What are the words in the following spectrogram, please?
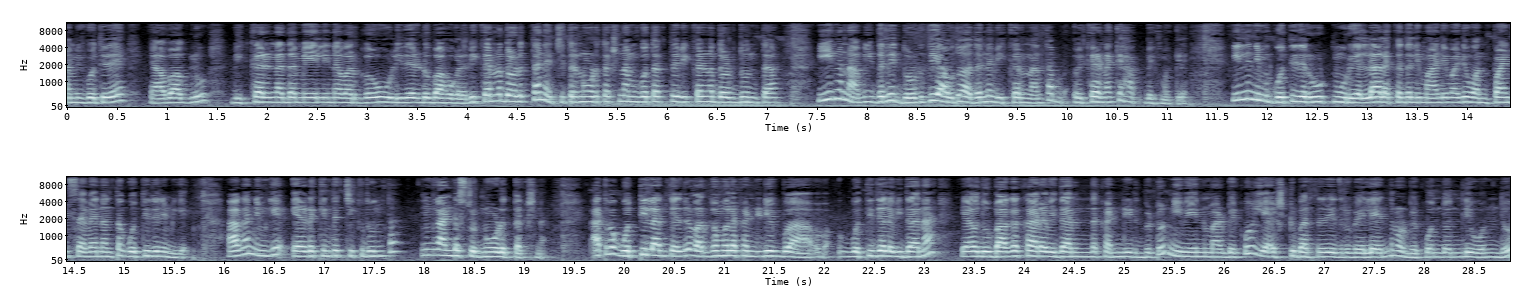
ನಮಗೆ ಗೊತ್ತಿದೆ, ಯಾವಾಗಲೂ ವಿಕರ್ಣದ ಮೇಲಿನ ವರ್ಗವು ಉಳಿದೆರಡು ಬಾಹುಗಳ. ವಿಕರ್ಣ ದೊಡ್ಡದು ತಾನೆ? ಚಿತ್ರ ನೋಡಿದ ತಕ್ಷಣ ನಮ್ಗೆ ಗೊತ್ತಾಗ್ತದೆ ವಿಕರ್ಣ ದೊಡ್ಡದು ಅಂತ. ಈಗ ನಾವು ಇದರಲ್ಲಿ ದೊಡ್ಡದು ಯಾವುದು ಅದನ್ನು ವಿಕರ್ಣ ಅಂತ ವಿಕರ್ಣಕ್ಕೆ ಹಾಕ್ಬೇಕು ಮಕ್ಕಳೇ ಇಲ್ಲಿ ನಿಮ್ಗೆ ಗೊತ್ತಿದೆ ರೂಟ್ ಮೂರು, ಎಲ್ಲ ಲೆಕ್ಕದಲ್ಲಿ ಮಾಡಿ ಮಾಡಿ ಒನ್ ಪಾಯಿಂಟ್ ಸೆವೆನ್ ಅಂತ ಗೊತ್ತಿದೆ ನಿಮಗೆ. ಆಗ ನಿಮಗೆ ಎರಡಕ್ಕಿಂತ ಚಿಕ್ಕದು ಅಂತ ನಿಮ್ಗೆ ಅಂಡರ್ಸ್ಟುಡ್ ನೋಡಿದ ತಕ್ಷಣ. ಅಥವಾ ಗೊತ್ತಿಲ್ಲ ಅಂತ ಹೇಳಿದ್ರೆ ವರ್ಗಮೂಲ ಕಂಡುಹಿಡಿಯೋ ಗೊತ್ತಿದೆಯಲ್ಲ ವಿಧಾನ? ಯಾವುದು ಭಾಗಕಾರ ವಿಧಾನದಿಂದ ಕಂಡುಹಿಡಿದ್ಬಿಟ್ಟು ನೀವೇನು ಮಾಡಬೇಕು? ಎಷ್ಟು ಬರ್ತದೆ ಇದ್ರ ಬೆಲೆ ಅಂತ ನೋಡಬೇಕು. ಒಂದೊಂದ್ಲಿ ಒಂದು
